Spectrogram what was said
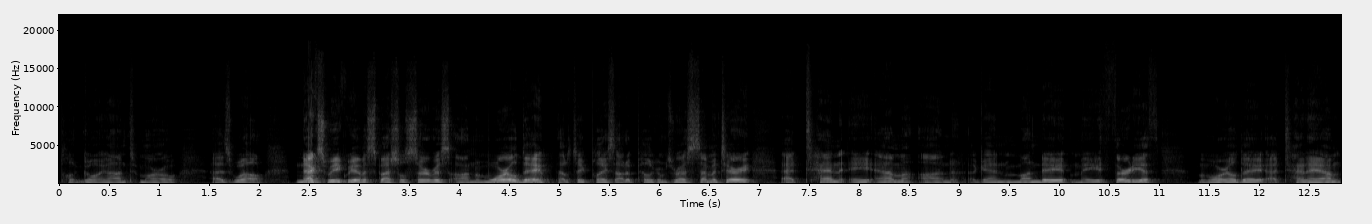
pl- going on tomorrow as well. Next week, we have a special service on Memorial Day that'll take place out at Pilgrim's Rest Cemetery at 10 a.m. on, again, Monday, May 30th. Memorial Day at 10 a.m.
